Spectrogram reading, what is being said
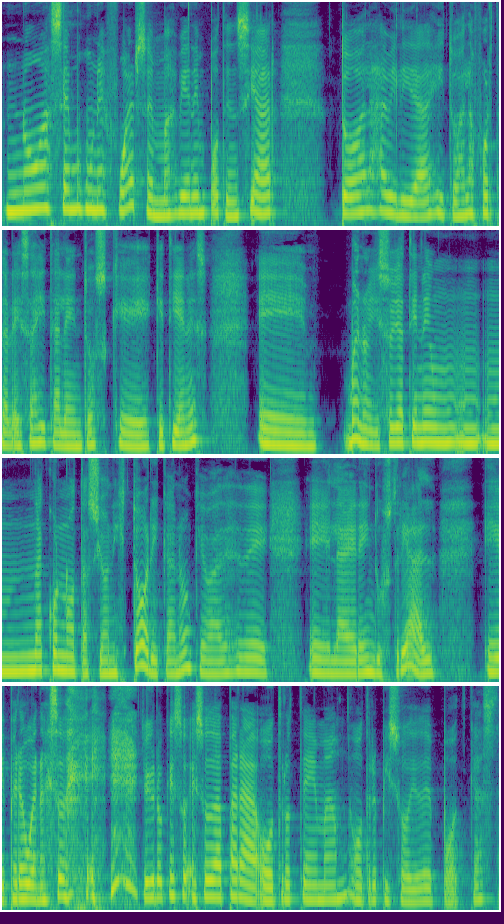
no hacemos un esfuerzo en más bien en potenciar todas las habilidades y todas las fortalezas y talentos que, tienes eh, bueno, y eso ya tiene una connotación histórica, ¿no? Que va desde eh, la era industrial. Eh, pero bueno, eso, yo creo que eso, eso da para otro tema, otro episodio de podcast.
